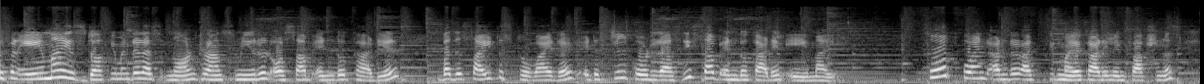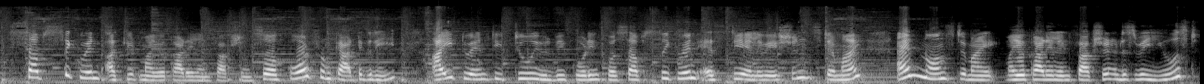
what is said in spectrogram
if an AMI is documented as non-transmural or subendocardial, but the site is provided, it is still coded as the subendocardial AMI. Fourth point under acute myocardial infarction is subsequent acute myocardial infarction. So a code from category I22 you will be coding for subsequent ST elevation STEMI and non-STEMI myocardial infarction. It is to be used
